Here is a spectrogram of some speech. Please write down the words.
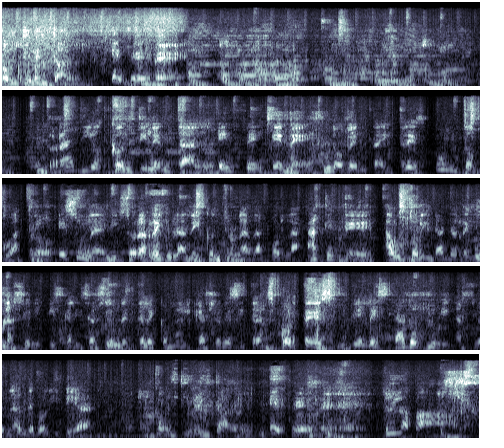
Continental FM. Radio Continental FM 93.4 es una emisora regulada y controlada por la ATT, Autoridad de Regulación y Fiscalización de Telecomunicaciones y Transportes del Estado Plurinacional de Bolivia. Continental FM. La Paz.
